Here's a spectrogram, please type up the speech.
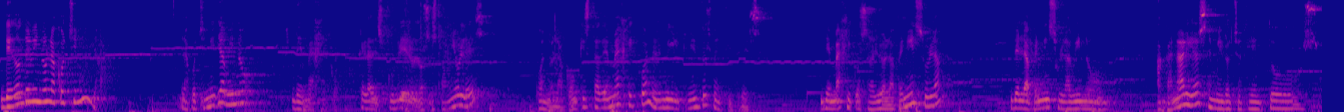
¿De dónde vino la cochinilla? La cochinilla vino de México, que la descubrieron los españoles cuando la conquista de México en el 1523. De México salió a la península, de la península vino a Canarias en 1800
